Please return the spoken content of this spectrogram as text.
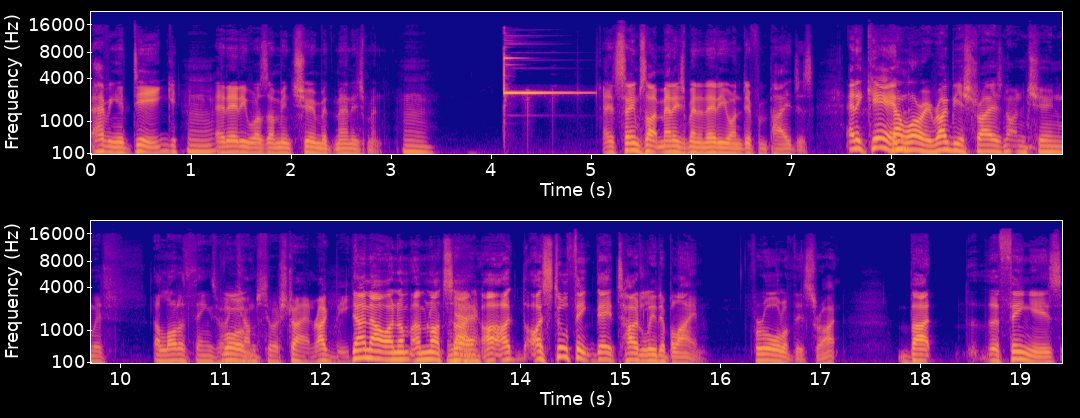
having a dig Mm. at Eddie was I'm in tune with management. Mm. And it seems like management and Eddie are on different pages. And again, Don't worry, Rugby Australia is not in tune with a lot of things when Well- it comes to Australian rugby. no, no, and I'm, I'm not saying. Yeah. I, I, I still think they're totally to blame for all of this, right? But the thing is,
